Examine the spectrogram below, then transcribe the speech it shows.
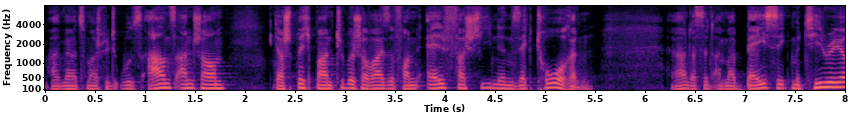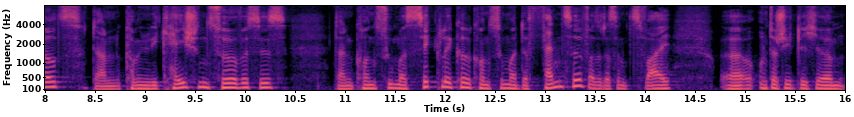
Also wenn wir zum Beispiel die USA uns anschauen, da spricht man typischerweise von elf verschiedenen Sektoren. Ja, das sind einmal Basic Materials, dann Communication Services, dann Consumer Cyclical, Consumer Defensive, also das sind zwei äh, unterschiedliche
